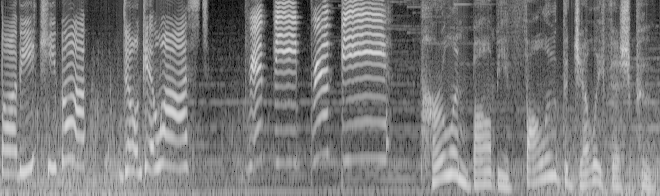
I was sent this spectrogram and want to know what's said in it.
Bobby, keep up! Don't get lost! Drippy, drippy. Pearl and Bobby followed the jellyfish poop,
